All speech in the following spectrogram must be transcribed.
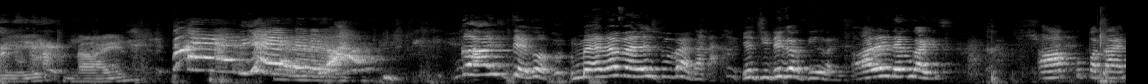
eight, nine. Guys देखो मैंने पहले इस पे फेंका था। ये चीटिंग करती है गाइस अरे देखो गाइस आपको पता है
